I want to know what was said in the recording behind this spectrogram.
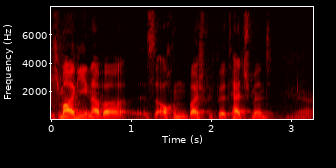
Ich mag ihn, aber es ist auch ein Beispiel für Attachment. Ja.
